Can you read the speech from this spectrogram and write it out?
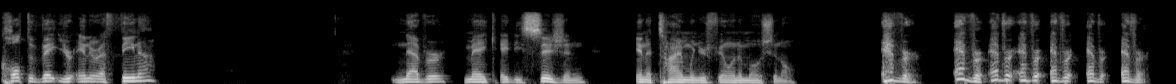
cultivate your inner Athena? Never make a decision in a time when you're feeling emotional. Ever, ever, ever, ever, ever, ever, ever.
